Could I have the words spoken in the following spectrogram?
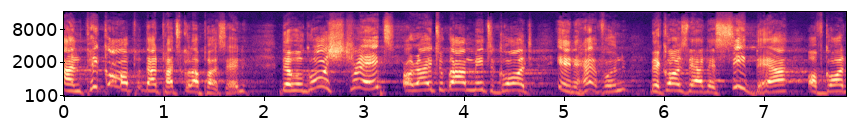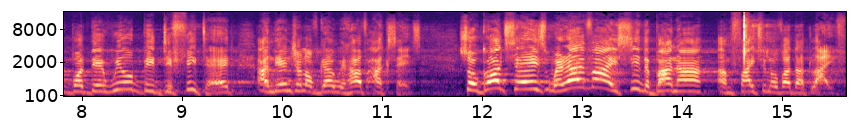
and pick up that particular person. They will go straight, all right, to go and meet God in heaven because they are the seed there of God, but they will be defeated and the angel of God will have access. So God says, wherever I see the banner, I'm fighting over that life.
